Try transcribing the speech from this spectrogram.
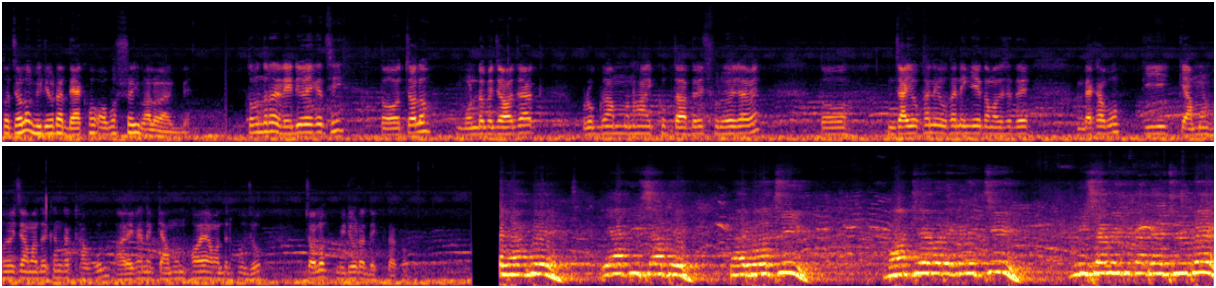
তো চলো, ভিডিওটা দেখো, অবশ্যই ভালো লাগবে। তো বন্ধুরা রেডি হয়ে গেছি। তো চলো মণ্ডপে যাওয়া যাক। প্রোগ্রাম মনে হয় খুব তাড়াতাড়ি শুরু হয়ে যাবে। তো যাই ওখানে ওখানে গিয়ে তোমাদের সাথে দেখাবো কি কেমন হয়েছে আমাদের এখানকার ঠাকুর আর এখানে কেমন হয় আমাদের পুজো। চলো ভিডিওটা দেখতে থাকো। একই সাথে। তাই বলছি মঞ্চে এবার ডেকে নিচ্ছি নিশা মিউজিক্যাল ড্যান্স গ্রুপের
